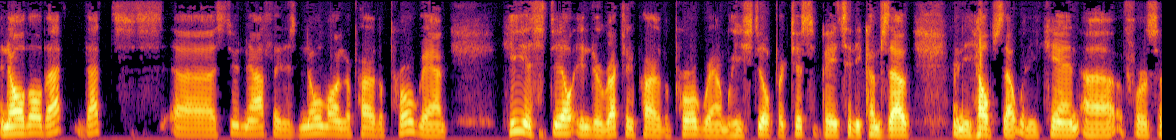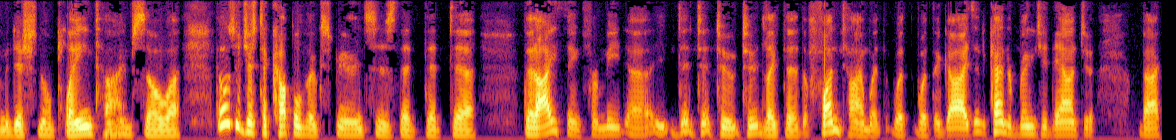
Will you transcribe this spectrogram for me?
And although that that uh, student athlete is no longer part of the program, he is still indirectly part of the program he still participates and he comes out and he helps out when he can uh, for some additional playing time. So uh, those are just a couple of experiences that that uh, that I think for me uh, to, to, to like the the fun time with with with the guys. And It kind of brings you down to back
